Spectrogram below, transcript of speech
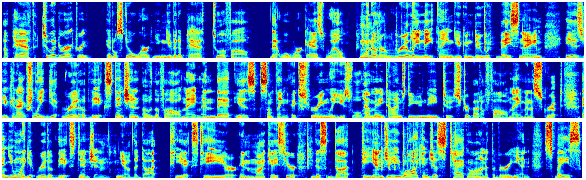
a path to a directory, it'll still work. You can give it a path to a file, that will work as well. One other really neat thing you can do with base name is you can actually get rid of the extension of the file name, and that is something extremely useful. How many times do you need to strip out a file name in a script? And you want to get rid of the extension, you know, the .txt, or in my case here, this .png. Well, I can just tack on at the very end, space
